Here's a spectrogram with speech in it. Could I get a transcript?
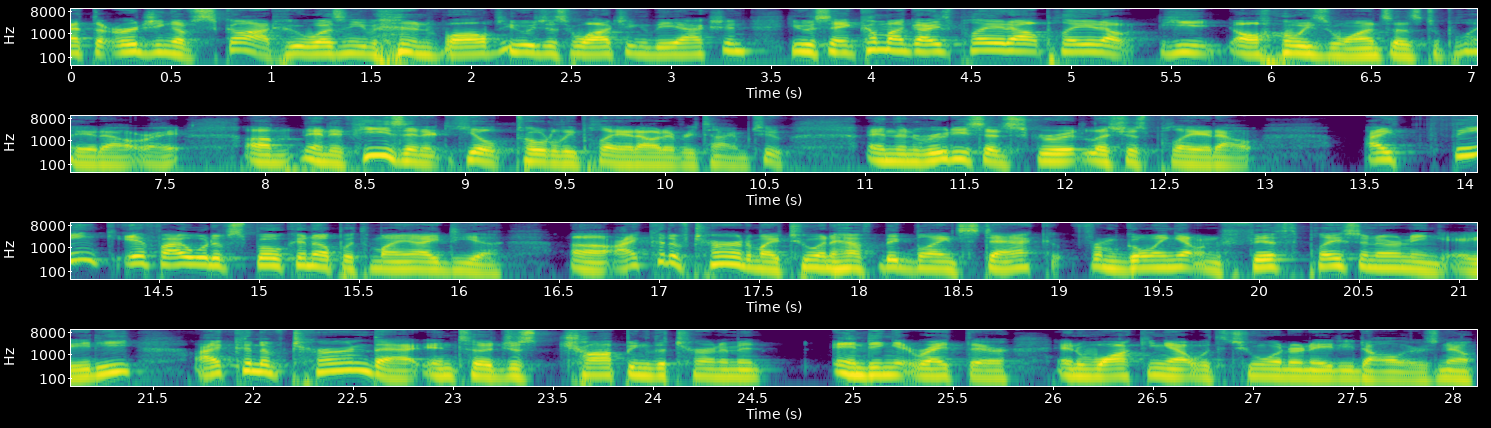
at the urging of Scott, who wasn't even involved, he was just watching the action. He was saying, "Come on, guys, play it out, play it out." He always wants us to play it out, right? Um, and if he's in it, he'll totally play it out every time too. And then Rudy said, "Screw it, let's just play it out." I think if I would have spoken up with my idea, uh, I could have turned my two and a half big blind stack from going out in fifth place and earning 80. I could have turned that into just chopping the tournament, ending it right there, and walking out with $280. Now,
